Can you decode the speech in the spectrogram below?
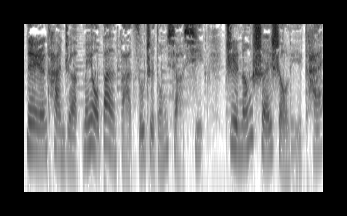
那人看着没有办法阻止董小希，只能甩手离开。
